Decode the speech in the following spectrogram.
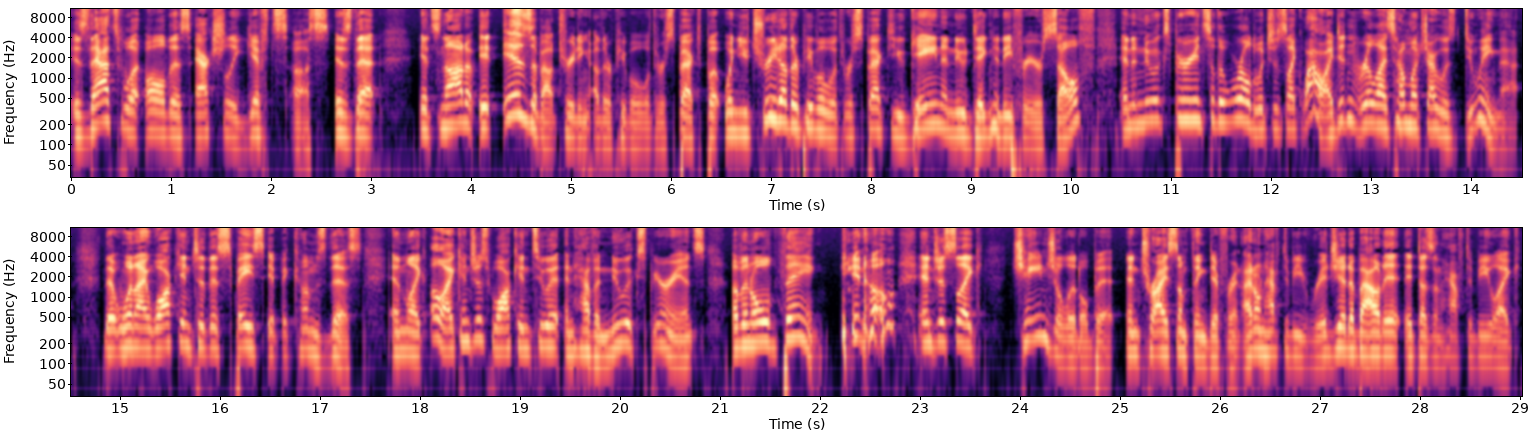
Is that's what all this actually gifts us is that it's not a, it is about treating other people with respect but when you treat other people with respect you gain a new dignity for yourself and a new experience of the world which is like wow i didn't realize how much i was doing that. That when i walk into this space it becomes this. And like oh i can just walk into it and have a new experience of an old thing you know and just like change a little bit and try something different. I don't have to be rigid about it. It doesn't have to be like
